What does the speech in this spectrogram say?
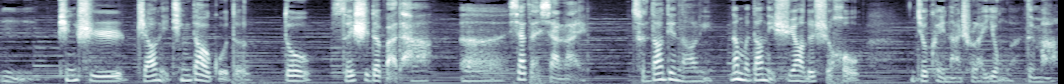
嗯，平时只要你听到过的，都随时的把它呃下载下来，存到电脑里。那么，当你需要的时候，你就可以拿出来用了，对吗？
